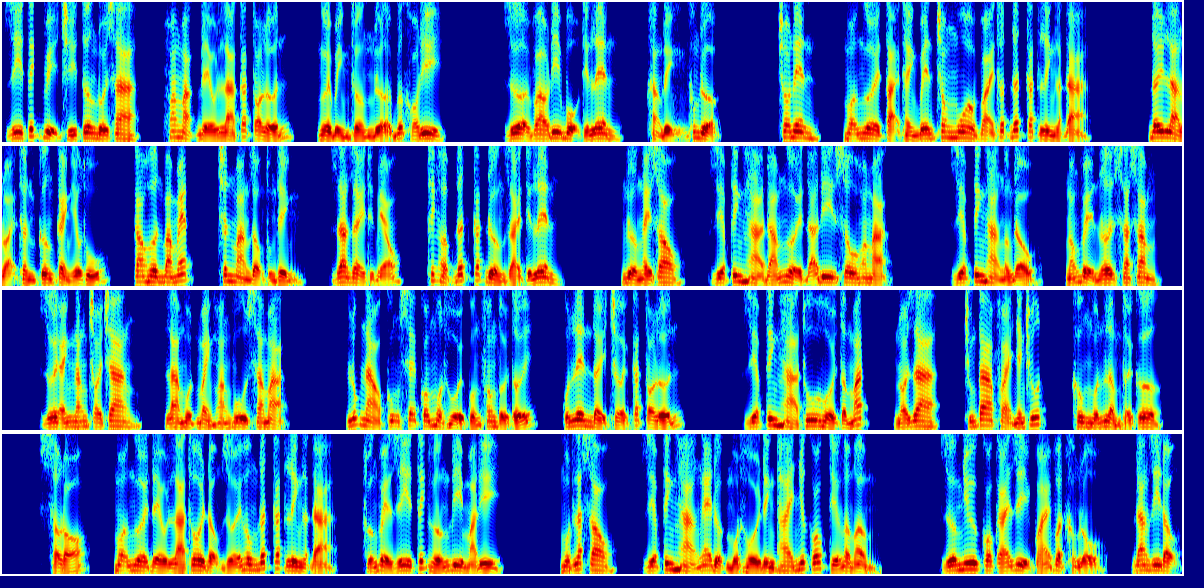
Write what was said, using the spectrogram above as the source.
Di tích vị trí tương đối xa, hoang mạc đều là cắt to lớn, người bình thường nửa bước khó đi. Dựa vào đi bộ tiến lên, khẳng định không được. Cho nên, mọi người tại thành bên trong mua vài thất đất cắt linh lạc đà. Đây là loại thần cương cảnh yêu thú, cao hơn 3 mét, chân màng rộng thùng thình, da dày thịt béo, thích hợp đất cắt đường dài tiến lên. Nửa ngày sau, Diệp Tinh Hà đám người đã đi sâu hoang mạc. Diệp Tinh Hà ngẩng đầu, ngóng về nơi xa xăm. Dưới ánh nắng chói chang, là một mảnh hoang vu sa mạc. Lúc nào cũng sẽ có một hồi cuồng phong thổi tới, cuốn lên đầy trời cắt to lớn. Diệp Tinh Hà thu hồi tầm mắt, nói ra, chúng ta phải nhanh chút, không muốn lầm thời cơ. Sau đó, mọi người đều là thôi động dưới hông đất cắt linh lạc đà, hướng về di tích hướng đi mà đi. Một lát sau, Diệp Tinh Hà nghe được một hồi đinh thai nhức góc tiếng ầm ầm. Dường như có cái gì quái vật khổng lồ đang di động.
